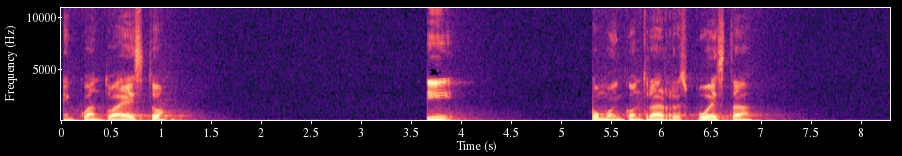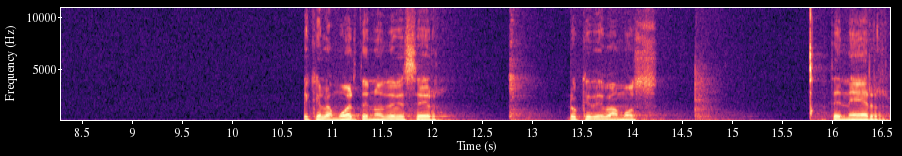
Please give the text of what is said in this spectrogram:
En cuanto a esto, y cómo encontrar respuesta de que la muerte no debe ser lo que debamos tener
